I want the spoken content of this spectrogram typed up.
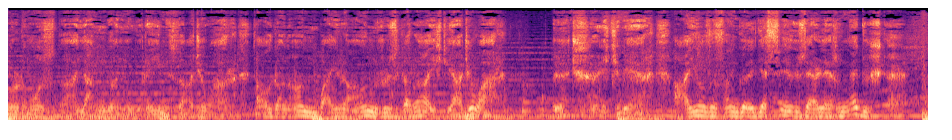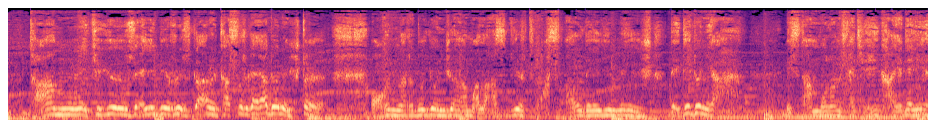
Yurdumuzda yangın, yüreğimizde acı var. Dalganan bayrağın rüzgara ihtiyacı var. Üç, iki, bir. Ay yıldızın gölgesi üzerlerine düştü. Tam 251 rüzgar kasırgaya dönüştü. Onları duyunca Malazgirt masal değilmiş dedi dünya. İstanbul'un fethi hikaye değil.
